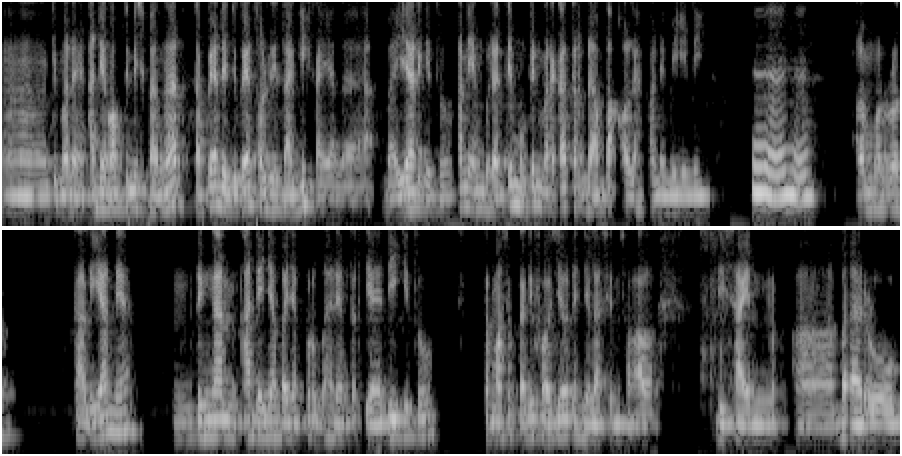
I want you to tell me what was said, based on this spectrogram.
uh, gimana ya? Ada yang optimis banget, tapi ada juga yang kalau ditagih kayak nggak bayar gitu. Kan yang berarti mungkin mereka terdampak oleh pandemi ini. Mm-hmm. Kalau menurut kalian ya, dengan adanya banyak perubahan yang terjadi gitu, termasuk tadi Fauzia udah jelasin soal desain uh, baru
